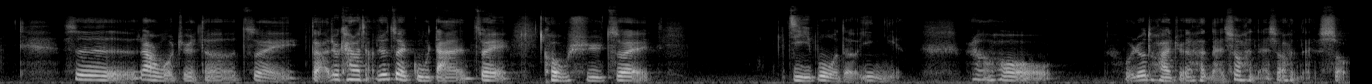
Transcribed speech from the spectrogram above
是让我觉得最对啊，就开头讲就是最孤单、最空虚、最。寂寞的一年，然后我就突然觉得很难受，很难受，很难受。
